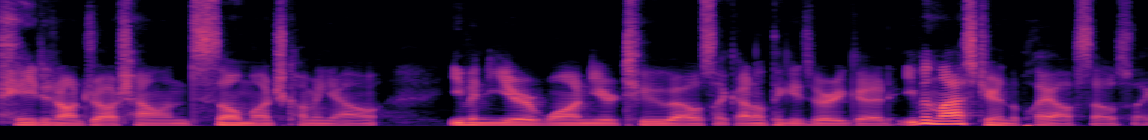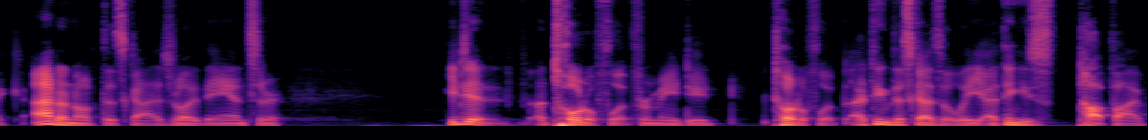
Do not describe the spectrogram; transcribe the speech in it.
hated on Josh Allen so much coming out. Even year one, year two, I was like, I don't think he's very good. Even last year in the playoffs, I was like, I don't know if this guy is really the answer. He did a total flip for me, dude. Total flip. I think this guy's elite. I think he's top five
